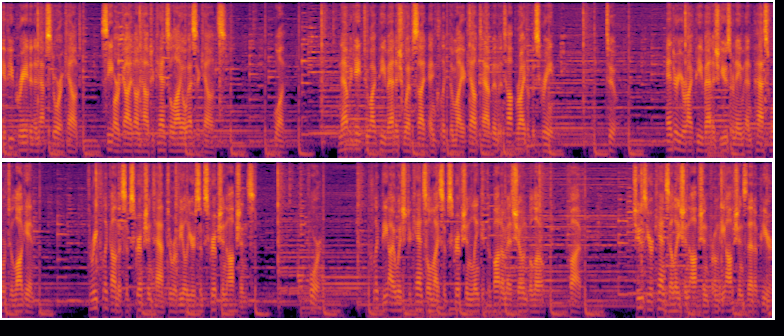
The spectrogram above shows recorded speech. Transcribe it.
If you created an App Store account, see our guide on how to cancel iOS accounts. 1. Navigate to IPVanish website and click the My Account tab in the top right of the screen. 2. Enter your IPVanish username and password to log in. 3. Click on the subscription tab to reveal your subscription options. 4. Click the I wish to cancel my subscription link at the bottom as shown below. 5. Choose your cancellation option from the options that appear.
